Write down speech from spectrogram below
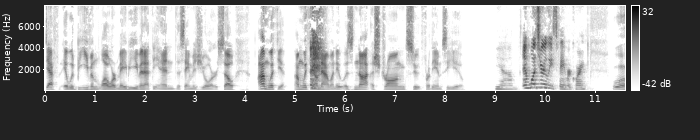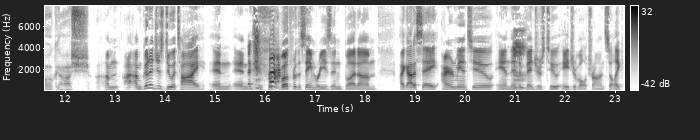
def it would be even lower, maybe even at the end, the same as yours. So I'm with you. I'm with you on that one. It was not a strong suit for the MCU. Yeah. And what's your least favorite, Corey? Oh gosh, I'm I'm gonna just do a tie, and and Okay. for, both for the same reason, but um. I gotta say, Iron Man two, and then Avengers two, Age of Ultron. So like,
